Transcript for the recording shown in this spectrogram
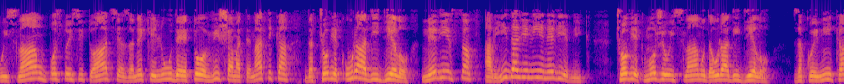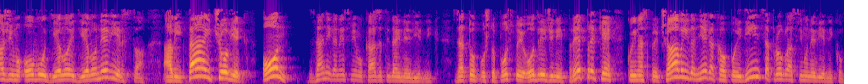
U islamu postoji situacija, za neke ljude je to viša matematika, da čovjek uradi dijelo nevjerstva, ali i dalje nije nevjernik. Čovjek može u islamu da uradi dijelo za koje mi kažemo ovo dijelo je dijelo nevjerstva. Ali taj čovjek, on, za njega ne smijemo kazati da je nevjernik. Zato pošto postoje određene prepreke koji nas prečavaju da njega kao pojedinca proglasimo nevjernikom.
